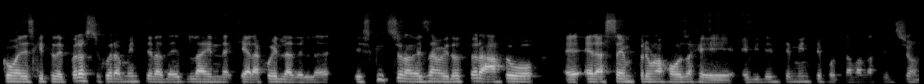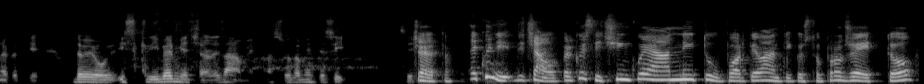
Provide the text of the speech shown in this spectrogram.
come descritto, però sicuramente la deadline che era quella dell'iscrizione all'esame di dottorato era sempre una cosa che evidentemente portava all'attenzione perché dovevo iscrivermi e c'era l'esame, assolutamente sì. Sì. Certo, e quindi diciamo per questi cinque anni tu porti avanti questo progetto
